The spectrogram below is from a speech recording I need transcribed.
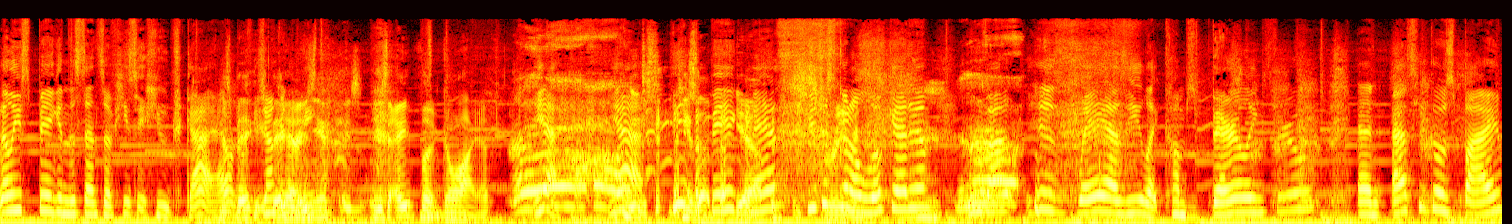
At least big in the sense of he's a huge guy. I don't know big- if he's he's bigger than than you. He's, he's eight foot Goliath. Yeah, yeah. He's- He's, he's a a- big yeah. man. He's just gonna look at him, move out his way as he like comes barreling through, and as he goes by,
